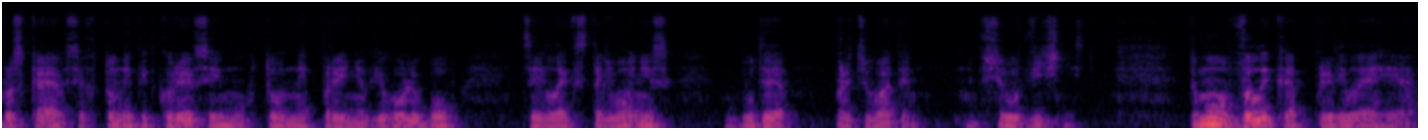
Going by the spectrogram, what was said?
розкаявся, хто не підкорився йому, хто не прийняв його любов, цей лекс Таліоніс буде працювати всю вічність. Тому велика привілегія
